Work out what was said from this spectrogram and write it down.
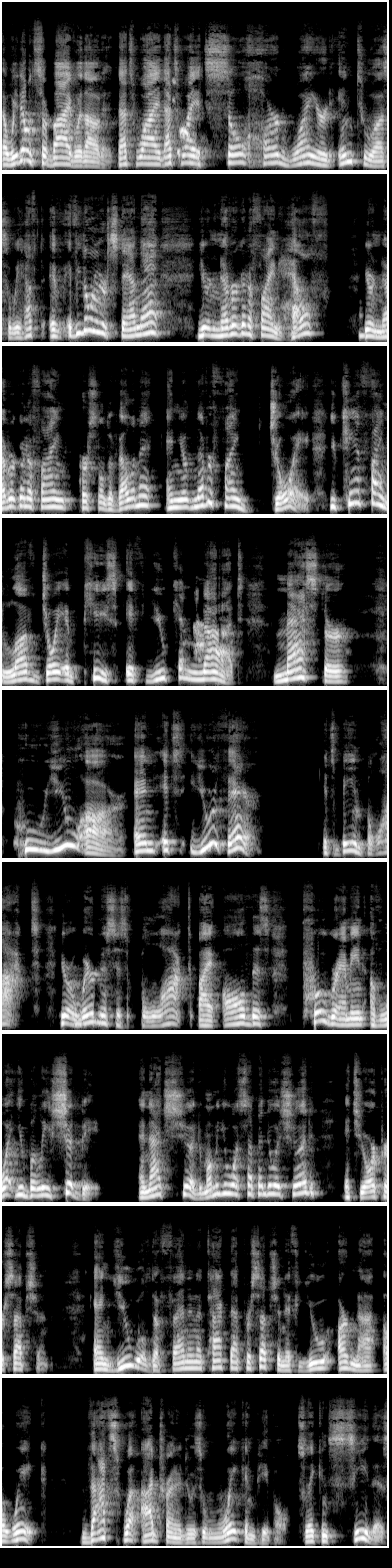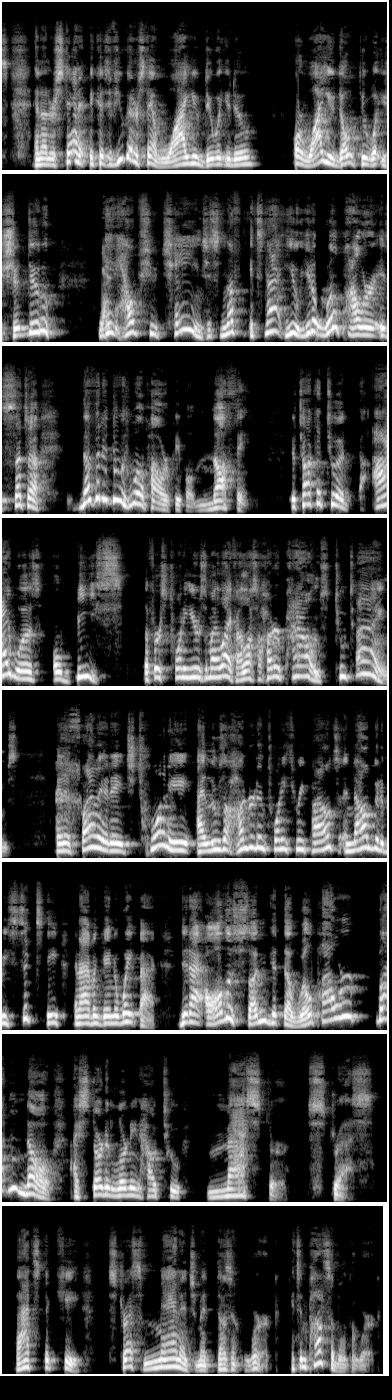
We don't survive without it. That's why. That's why it's so hardwired into us. We have to. If, if you don't understand that, you're never going to find health. You're never going to find personal development, and you'll never find joy. You can't find love, joy, and peace if you cannot master who you are. And it's you're there. It's being blocked. Your awareness is blocked by all this programming of what you believe should be. And that should, the moment you step into a should, it's your perception. And you will defend and attack that perception if you are not awake. That's what I'm trying to do is awaken people so they can see this and understand it. Because if you can understand why you do what you do or why you don't do what you should do, yeah. it helps you change. It's not, it's not you. You know, willpower is such a, nothing to do with willpower, people. Nothing. You're talking to a, I was obese the first 20 years of my life. I lost 100 pounds two times. And then finally at age 20, I lose 123 pounds and now I'm going to be 60 and I haven't gained the weight back. Did I all of a sudden get the willpower button? No, I started learning how to master stress. That's the key. Stress management doesn't work. It's impossible to work.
